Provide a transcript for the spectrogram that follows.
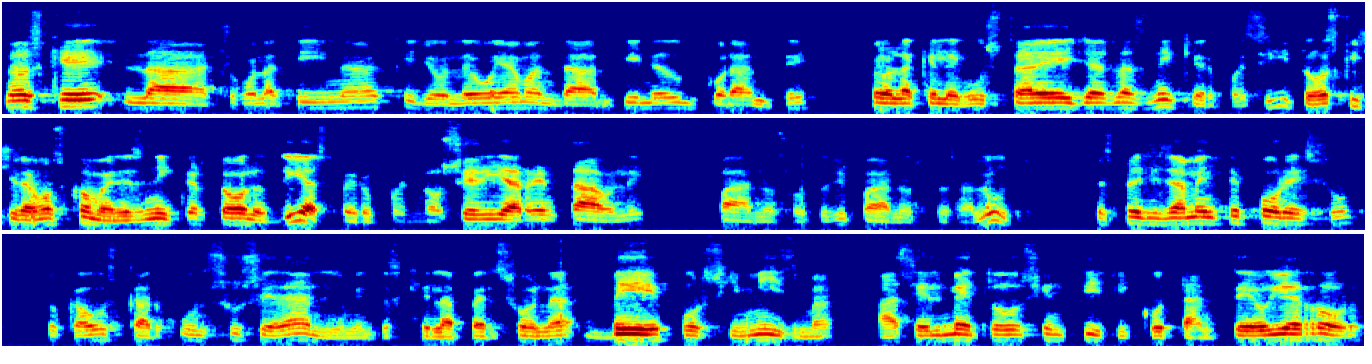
no es que la chocolatina que yo le voy a mandar tiene edulcorante, pero la que le gusta a ella es la sneaker. Pues sí, todos quisiéramos comer sneaker todos los días, pero pues no sería rentable para nosotros y para nuestra salud. Entonces, precisamente por eso toca buscar un sucedáneo, mientras que la persona ve por sí misma, hace el método científico, tanteo y error,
